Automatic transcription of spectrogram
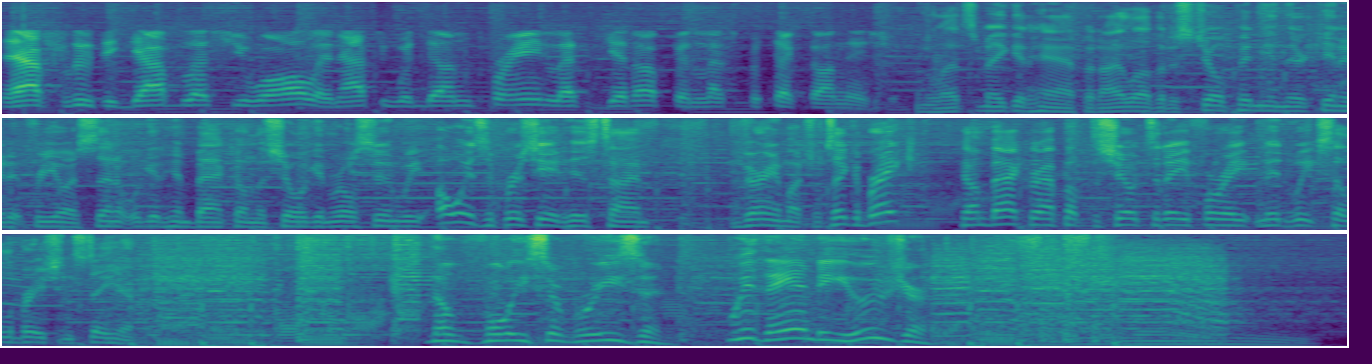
Absolutely. God bless you all. And after we're done praying, let's get up and let's protect our nation. Let's make it happen. I love it. It's Joe Pinion, their candidate for U.S. Senate. We'll get him back on the show again real soon. We always appreciate his time very much. We'll take a break, come back, wrap up the show today for a midweek celebration. Stay here. The voice of reason with Andy Hooser.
